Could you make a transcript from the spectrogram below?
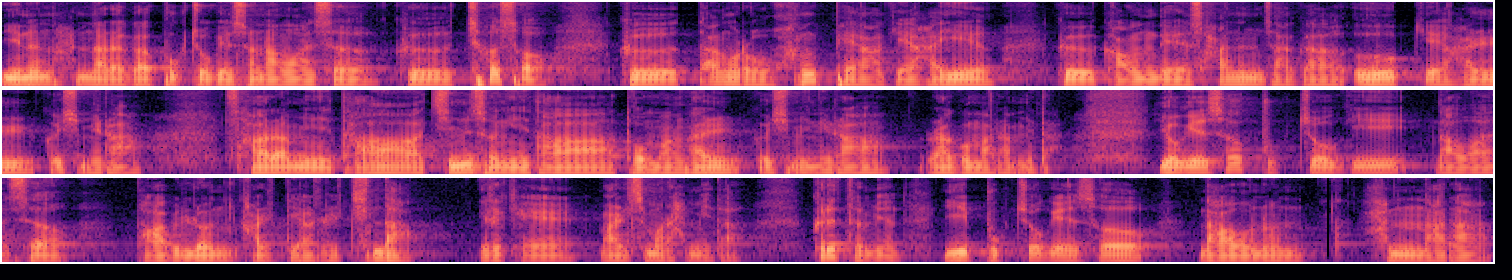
이는 한 나라가 북쪽에서 나와서 그 쳐서 그 땅으로 황폐하게 하여 그 가운데 사는 자가 없게 할 것임이라 사람이 다 짐승이 다 도망할 것임이니라 라고 말합니다. 여기에서 북쪽이 나와서 바빌론 갈대아를 친다. 이렇게 말씀을 합니다. 그렇다면 이 북쪽에서 나오는 한 나라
